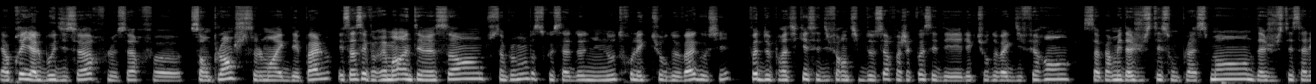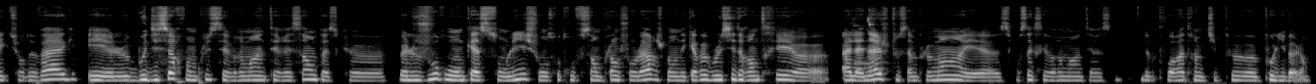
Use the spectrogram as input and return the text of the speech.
Et après, il y a le body surf, le surf euh, sans planche, seulement avec des palmes. Et ça, c'est vraiment intéressant, tout simplement parce que ça donne une autre lecture de vagues aussi. En fait, de pratiquer ces différents types de surf, à chaque fois, c'est des lectures de vagues différents. Ça permet d'ajuster son placement, d'ajuster sa lecture de vagues. Et le body surf, en plus, c'est vraiment intéressant parce que bah, le jour où on casse son leash, où on se retrouve sans planche au large, bah, on est capable aussi de rentrer euh, à la nage, tout simplement. Et euh, c'est pour ça que c'est vraiment intéressant de pouvoir être un petit peu euh, polyvalent.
